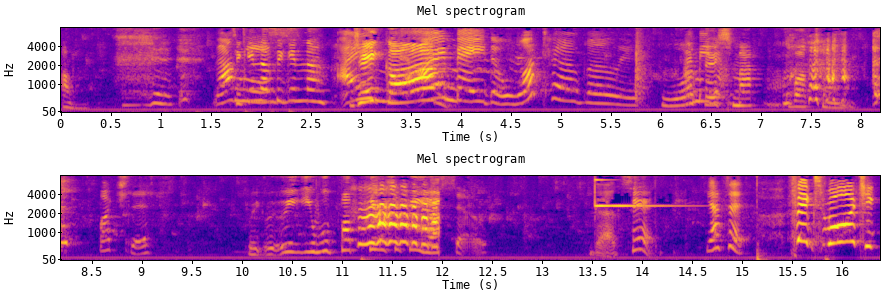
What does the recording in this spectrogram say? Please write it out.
Um, that sige na, sige na. I, Jacob! I made a water balloon. Water smack button. Watch this. wait, wait, wait. You will pop here, Sophia. So, That's it. that's it. Thanks for watching.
